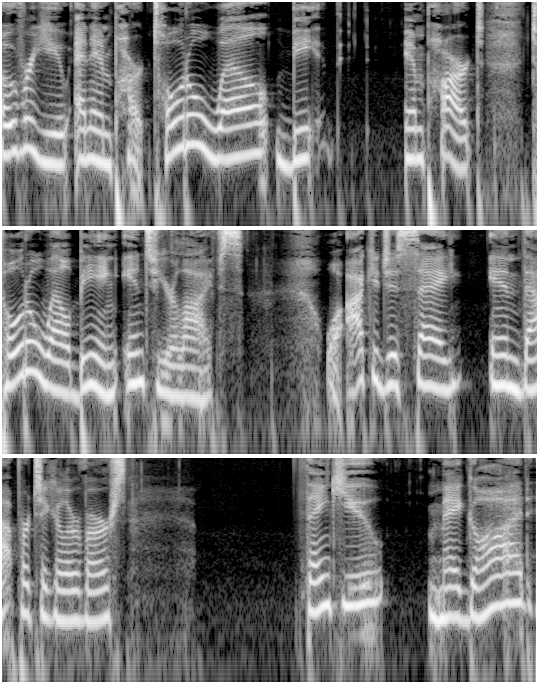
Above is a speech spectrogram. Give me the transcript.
over you and impart total well be impart total well being into your lives. Well, I could just say in that particular verse, thank you. May God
